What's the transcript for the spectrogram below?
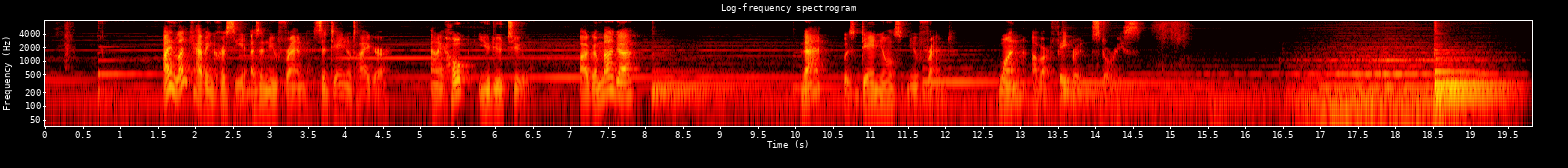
I like having Chrissy as a new friend, said Daniel Tiger. And I hope you do too. Ugga mugga. That was Daniel's new friend, one of our favorite stories.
